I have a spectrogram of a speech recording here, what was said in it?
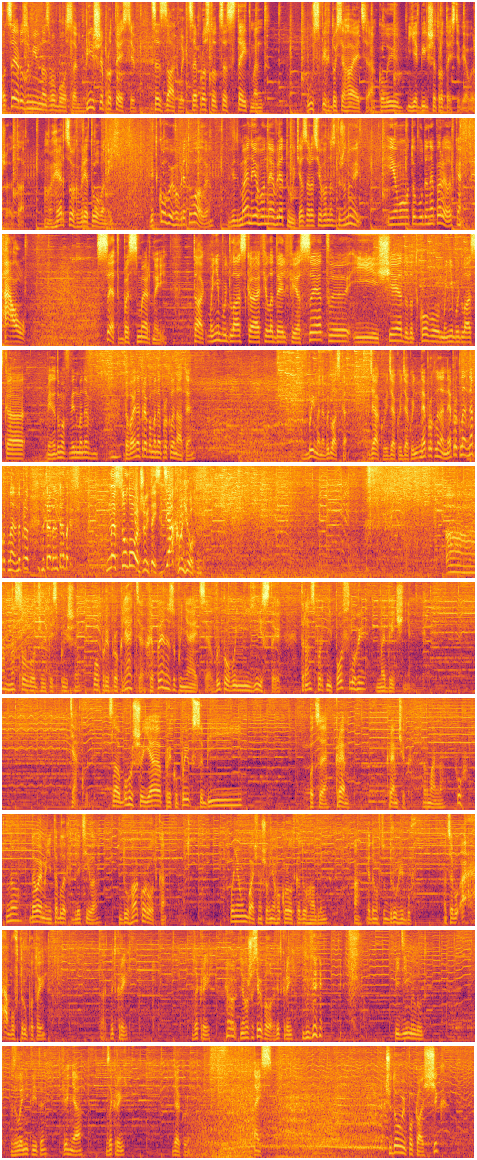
Оце я розумію назву боса. Більше протестів. Це заклик, це просто це стейтмент. Успіх досягається, коли є більше протестів, я вважаю, так. Герцог врятований. Від кого його врятували? Від мене його не врятують. Я зараз його наздожену йому то буде не переливки. Ау! Сет безсмертний. Так, мені, будь ласка, Філадельфія сет. е, І ще додатково мені, будь ласка. Блін, я думав, він мене в. Давай не треба мене проклинати. Вбий мене, будь ласка. Дякую, дякую, дякую. Не проклинай, не проклинай, не проклинай, не, про... не треба, не треба. Насолоджуйтесь! Дякую! А, насолоджуйтесь, пише. Попри прокляття, ХП не зупиняється. Ви повинні їсти. Транспортні послуги медичні. Дякую. Слава Богу, що я прикупив собі. Оце, крем. Кремчик. Нормально. Фух. Ну, давай мені таблетки для тіла. Дуга коротка. По ньому бачно, що в нього коротка дуга, блін. А, я думав, тут другий був. А це був. А, був труп отой. Так, відкрий. Закрий. З нього щось випало. Відкрий. Підійми лут. Зелені квіти. Фігня. Закрий. Дякую. Найс. Чудовий показчик.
